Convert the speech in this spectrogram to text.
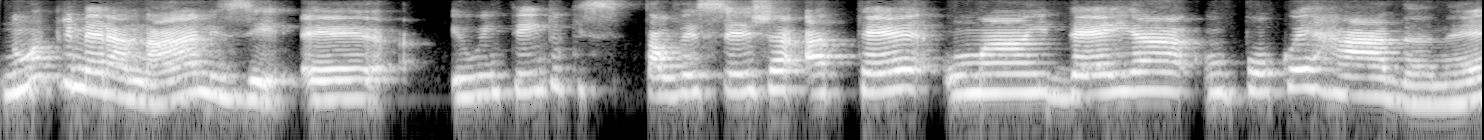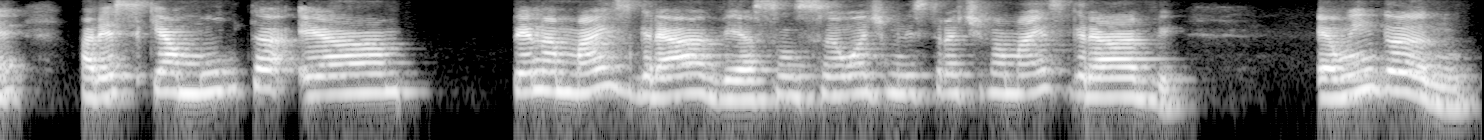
Numa primeira análise, é, eu entendo que talvez seja até uma ideia um pouco errada, né? Parece que a multa é a pena mais grave, é a sanção administrativa mais grave. É um engano.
